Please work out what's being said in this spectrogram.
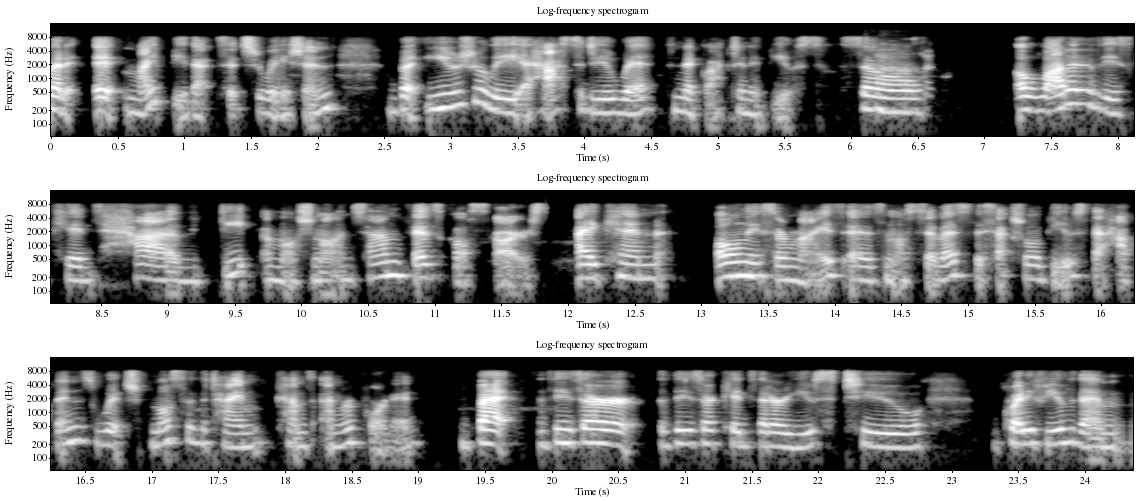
but it, it might be that situation. But usually it has to do with neglect and abuse. So a lot of these kids have deep emotional and some physical scars. I can only surmise, as most of us, the sexual abuse that happens, which most of the time comes unreported. But these are these are kids that are used to quite a few of them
